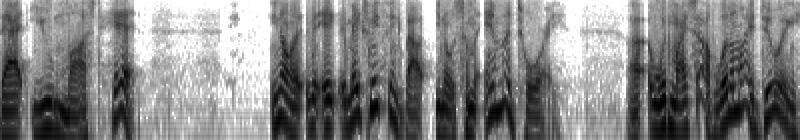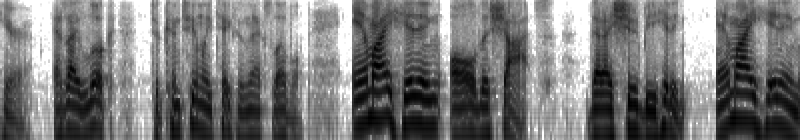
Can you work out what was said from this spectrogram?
that you must hit? You know, it, it makes me think about, you know, some inventory uh, with myself. What am I doing here as I look to continually take to the next level? Am I hitting all the shots that I should be hitting? Am I hitting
